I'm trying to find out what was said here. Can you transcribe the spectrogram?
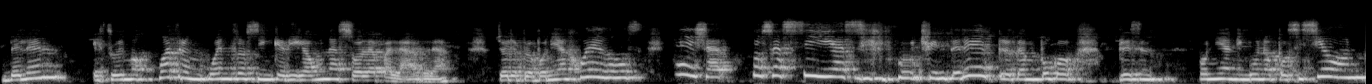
Belén estuvimos cuatro encuentros sin que diga una sola palabra. Yo le proponía juegos, ella los hacía sin mucho interés, pero tampoco ponía ninguna oposición.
